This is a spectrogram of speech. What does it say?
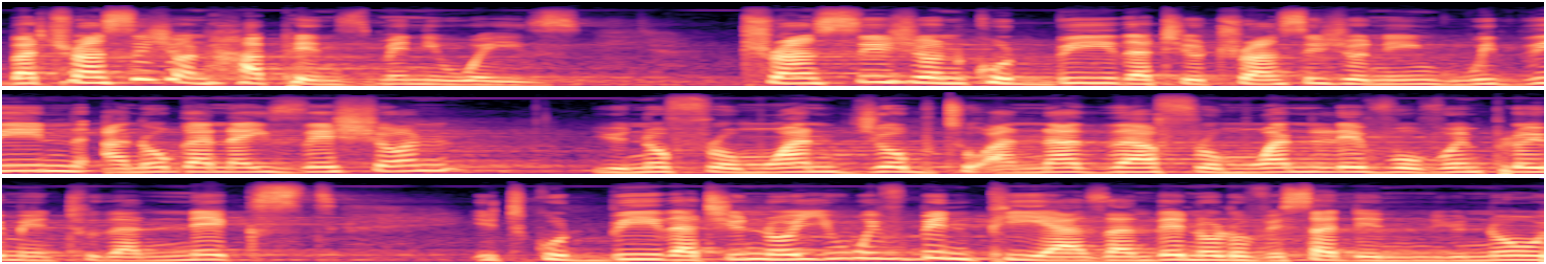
But transition happens many ways. Transition could be that you're transitioning within an organization, you know, from one job to another, from one level of employment to the next. It could be that, you know, you, we've been peers and then all of a sudden, you know,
